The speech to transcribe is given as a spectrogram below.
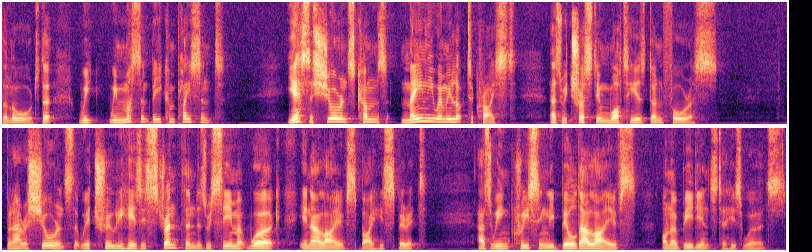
the Lord that we, we mustn't be complacent. Yes, assurance comes mainly when we look to Christ as we trust in what he has done for us. But our assurance that we're truly his is strengthened as we see him at work in our lives by his Spirit, as we increasingly build our lives on obedience to his words.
